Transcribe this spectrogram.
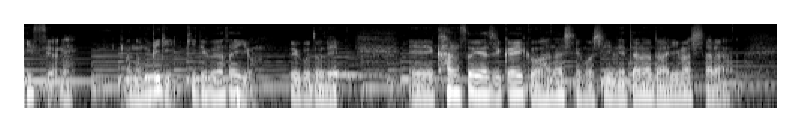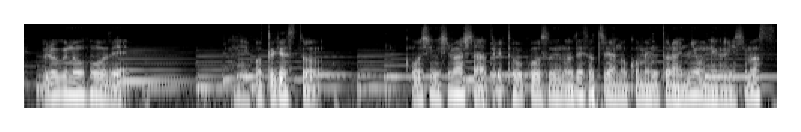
いいっすよね、まあのんびり聞いてくださいよ。ということで、えー、感想や次回以降話してほしいネタなどありましたらブログの方で、えー、ポッドキャスト更新しましたという投稿するのでそちらのコメント欄にお願いします、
